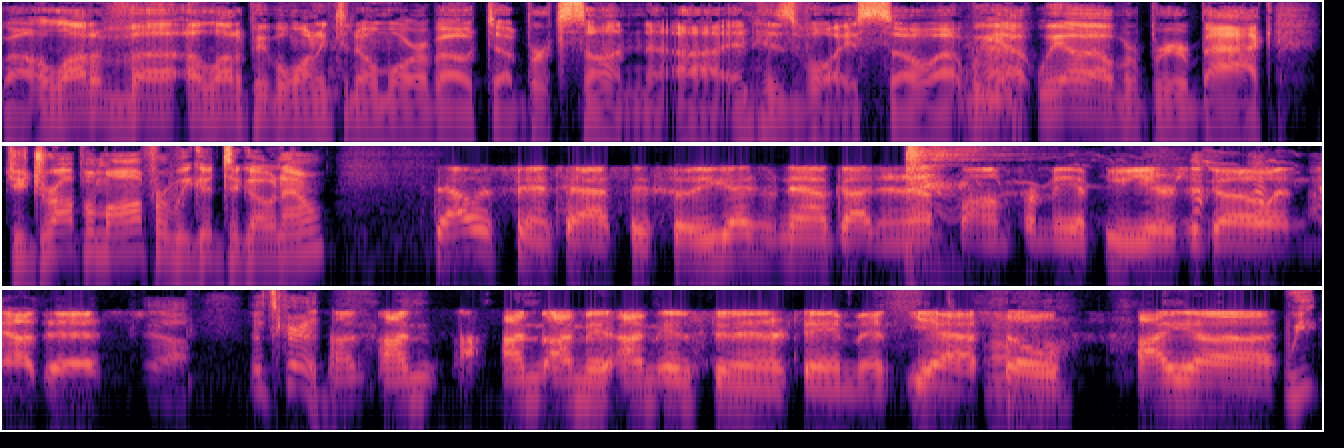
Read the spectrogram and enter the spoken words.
Well, a lot of uh, a lot of people wanting to know more about uh, Bert's son uh, and his voice. So uh, we Yeah. uh, we have Albert Breer back. Did you drop him off? Are we good to go now? That was fantastic. So you guys have now gotten an f bomb from me a few years ago, and now this. Yeah, that's good. I'm I'm I'm I'm, I'm instant entertainment. Yeah. So I uh We-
